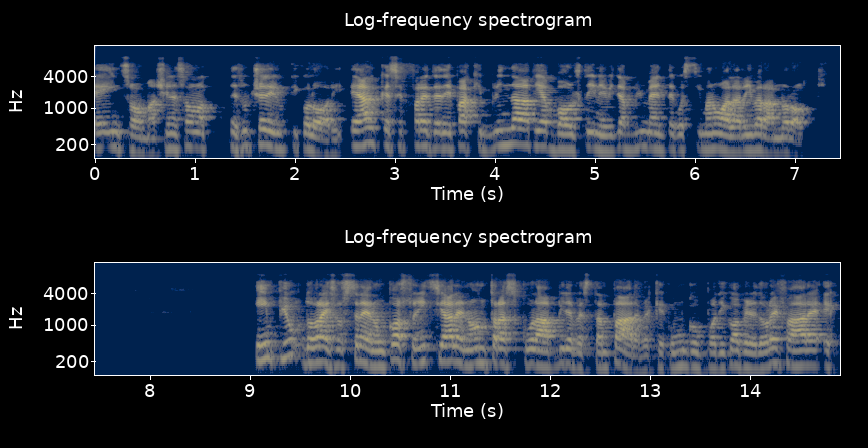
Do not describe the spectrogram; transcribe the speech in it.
e insomma ce ne sono, ne succede di tutti i colori e anche se farete dei pacchi blindati a volte inevitabilmente questi manuali arriveranno rotti. In più dovrai sostenere un costo iniziale non trascurabile per stampare perché comunque un po' di copie le dovrai fare e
